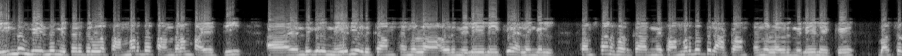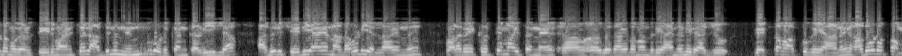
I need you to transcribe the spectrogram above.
വീണ്ടും വീണ്ടും ഇത്തരത്തിലുള്ള സമ്മർദ്ദ തന്ത്രം പയറ്റി എന്തെങ്കിലും നേടിയെടുക്കാം എന്നുള്ള ഒരു നിലയിലേക്ക് അല്ലെങ്കിൽ സംസ്ഥാന സർക്കാരിനെ സമ്മർദ്ദത്തിലാക്കാം എന്നുള്ള ഒരു നിലയിലേക്ക് ബസ് ഉടമകൾ തീരുമാനിച്ചാൽ അതിന് നിന്നു കൊടുക്കാൻ കഴിയില്ല. അതൊരു ശരിയായ നടപടിയല്ല എന്ന് വളരെ കൃത്യമായി തന്നെ ഗതാഗത മന്ത്രി ആന്റണി രാജു വ്യക്തമാക്കുകയാണ്. അതോടൊപ്പം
